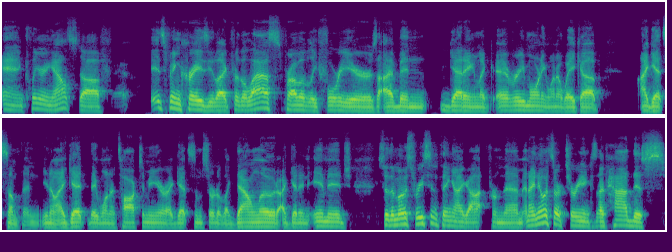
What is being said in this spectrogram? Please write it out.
and clearing out stuff it's been crazy. Like for the last probably four years, I've been getting like every morning when I wake up, I get something. You know, I get they want to talk to me, or I get some sort of like download. I get an image. So the most recent thing I got from them, and I know it's Arcturian because I've had this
